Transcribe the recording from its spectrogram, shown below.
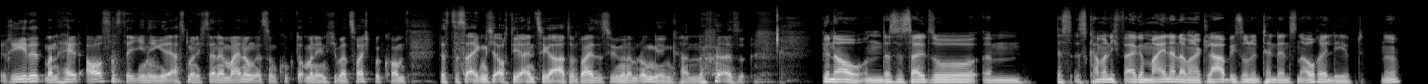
redet, man hält aus, dass derjenige erstmal nicht seiner Meinung ist und guckt, ob man ihn nicht überzeugt bekommt, dass das eigentlich auch die einzige Art und Weise ist, wie man damit umgehen kann. Ne? Also. Genau, und das ist halt so, ähm, das, das kann man nicht verallgemeinern, aber na klar habe ich so eine Tendenzen auch erlebt. Ne?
